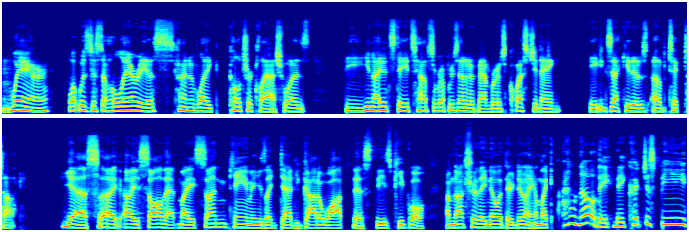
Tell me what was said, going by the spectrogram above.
mm-hmm. where what was just a hilarious kind of like culture clash was the United States House of Representative members questioning the executives of TikTok. Yes, I, I saw that. My son came and he's like, Dad, you got to watch this. These people, I'm not sure they know what they're doing. I'm like, I don't know. They, they could just be,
